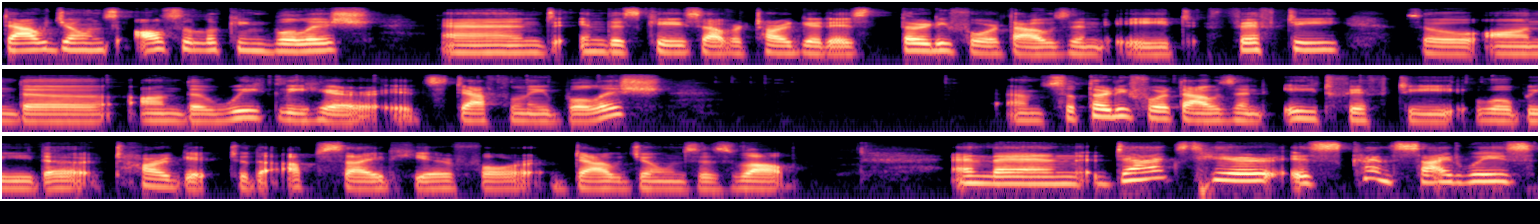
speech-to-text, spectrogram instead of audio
Dow Jones also looking bullish. And in this case, our target is 34,850. So on the on the weekly here, it's definitely bullish. Um, so 34,850 will be the target to the upside here for Dow Jones as well. And then DAX here is kind of sideways,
